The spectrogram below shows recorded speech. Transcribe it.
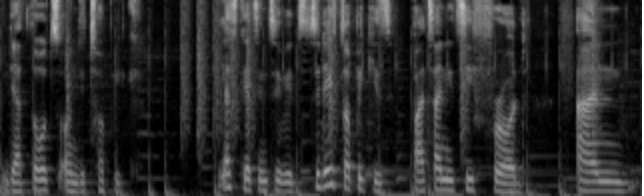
their thoughts on the topic. Let's get into it. Today's topic is paternity fraud, and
